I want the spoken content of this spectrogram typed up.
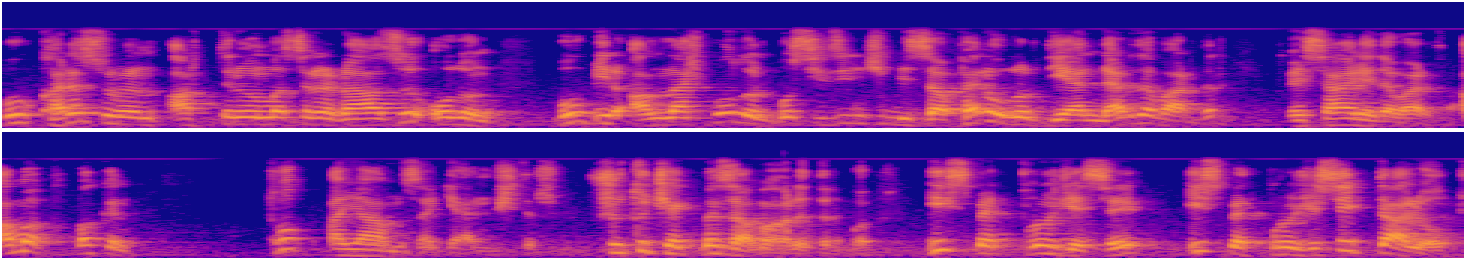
bu kara suların arttırılmasına razı olun. Bu bir anlaşma olur, bu sizin için bir zafer olur diyenler de vardır vesaire de vardır. Ama bakın top ayağımıza gelmiştir. Şutu çekme zamanıdır bu. İsmet projesi, İsmet projesi iptal oldu.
